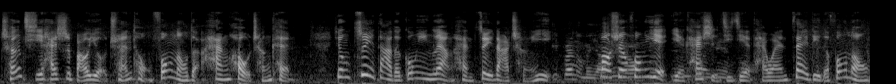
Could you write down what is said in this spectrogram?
陈奇还是保有传统蜂农的憨厚诚恳，用最大的供应量和最大诚意。茂生蜂业也开始集结台湾在地的蜂农，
